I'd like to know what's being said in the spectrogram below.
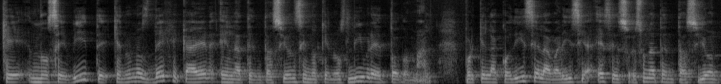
que nos evite, que no nos deje caer en la tentación, sino que nos libre de todo mal. Porque la codicia, la avaricia es eso, es una tentación,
